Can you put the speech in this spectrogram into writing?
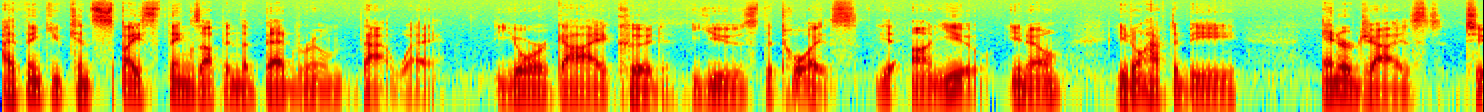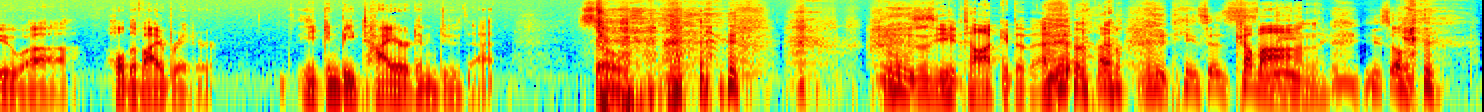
I think you can spice things up in the bedroom that way. Your guy could use the toys on you, you know? You don't have to be energized to uh, hold a vibrator. He can be tired and do that. So this is you talking to them. he says, Come "Sleep." on. He's all,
